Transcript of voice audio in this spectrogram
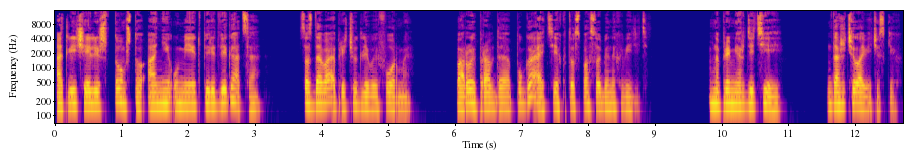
Отличие лишь в том, что они умеют передвигаться, создавая причудливые формы. Порой, правда, пугая тех, кто способен их видеть. Например, детей, даже человеческих.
